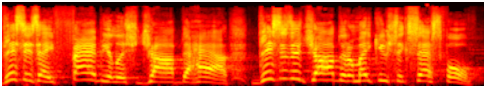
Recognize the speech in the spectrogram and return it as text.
This is a fabulous job to have. This is a job that'll make you successful.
